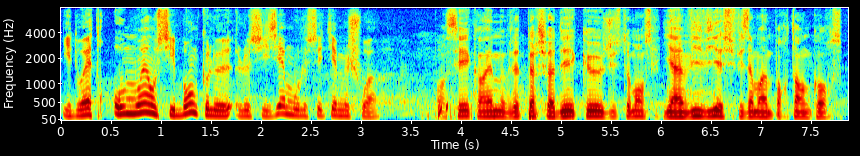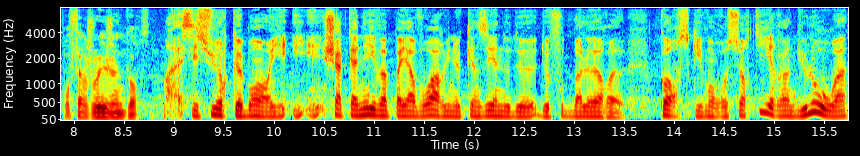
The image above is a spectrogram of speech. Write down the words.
il doit être au moins aussi bon que le, sixième ou le septième choix. Vous pensez quand même, vous êtes persuadé que justement, il y a un vivier suffisamment important en Corse pour faire jouer les jeunes Corses? Bah, C'est sûr que bon, chaque année, il ne va pas y avoir une quinzaine de, footballeurs euh, corses qui vont ressortir hein, du lot. Hein.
